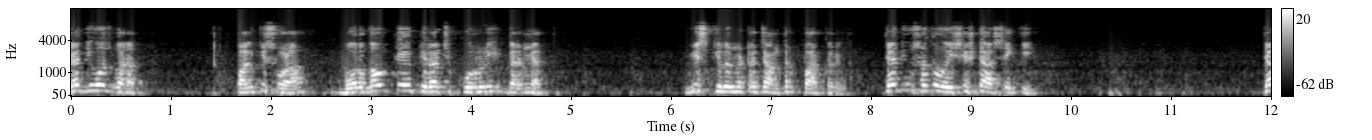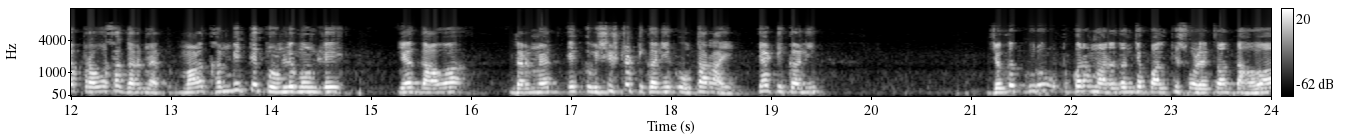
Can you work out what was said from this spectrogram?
त्या दिवसभरात पालखी सोहळा बोरगाव ते पिराची कुरुळी दरम्यान वीस किलोमीटरचे अंतर पार करेल. त्या दिवसाचं वैशिष्ट्य असे की त्या प्रवासादरम्यान माळखंबी ते तोंडले मोंडले या गावा दरम्यान एक विशिष्ट ठिकाणी एक उतार आहे. त्या ठिकाणी जगद्गुरु तुकाराम महाराजांच्या पालखी सोहळ्याचा दहावा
